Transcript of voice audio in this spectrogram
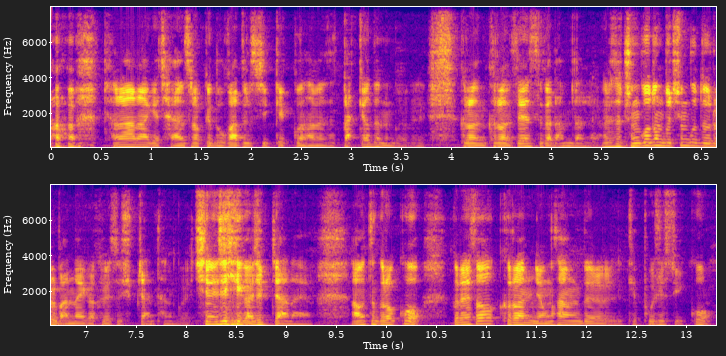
편안하게 자연스럽게 녹아들 수 있겠군 하면서 딱 껴드는 거예요. 그런 그런 센스가 남달라요. 그래서 중고등부 친구들을 만나기가 그래서 쉽지 않다는 거예요. 친해지기가 쉽지 않아요. 아무튼 그렇고 그래서 그런 영상들 이렇게 보실 수 있고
